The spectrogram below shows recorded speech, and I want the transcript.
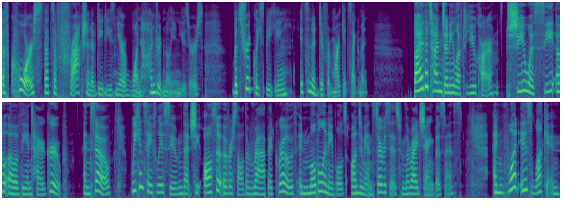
Of course, that's a fraction of Didi's near 100 million users, but strictly speaking, it's in a different market segment. By the time Jenny left UCar, she was COO of the entire group, and so, we can safely assume that she also oversaw the rapid growth in mobile enabled on demand services from the ride sharing business. And what is Luckin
